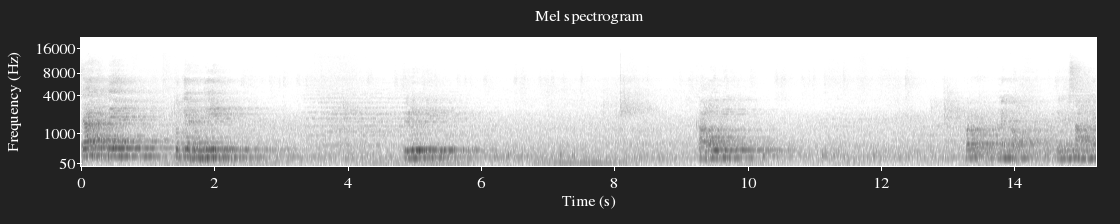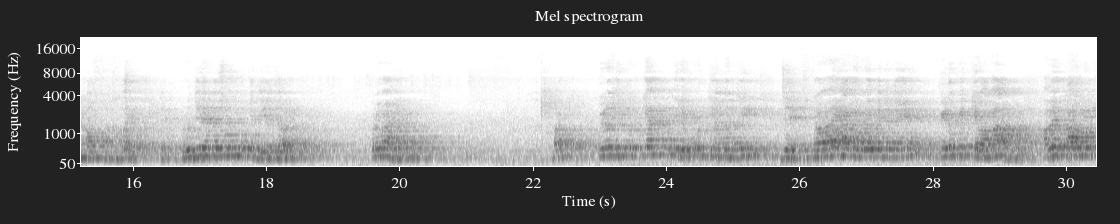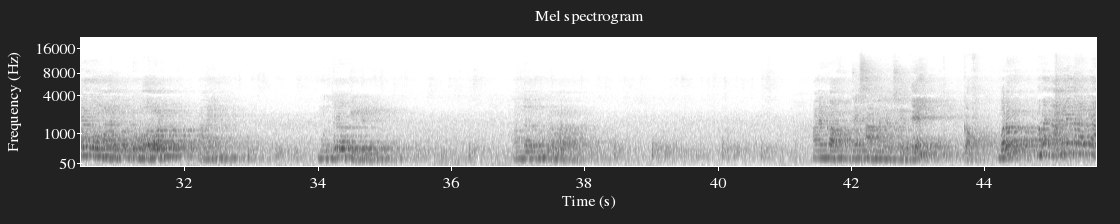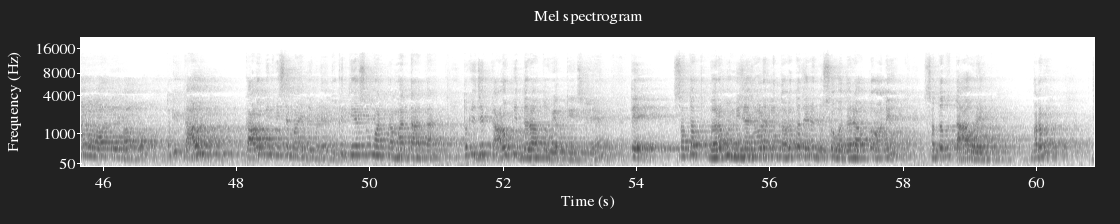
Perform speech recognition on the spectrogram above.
ચાર રીતે તો કે રુધિર પીળું કાળું બરાબર? અને કફ. કે જે સામાન્ય કફ થતો હોય તે. રુધિર એટલે શું? તો કે દેહ, જળ. પ્રવાહી. બરાબર? પીળું તો ક્યાં? કે યકૃતની અંદરથી જે પ્રવાહી આવે હોય તેને તેને પીળું પિત્ત કહેવામાં આવતું હવે કાળું પિત્ત ક્યાં જોવા મળે? તો કે બરોળ અને મૂત્રપિંડની અંદરનું પ્રવાહ. અને કફ, જે સામાન્ય છે તે કફ. બરાબર? હવે આની અંદર આપણે આગળ વાત કરીએ બાળકો. તો કે કાળું કાળું પિત્ત વિશે માહિતી મળે તો કે તે શું માનતા માનતા હતા? તો કે જે કાળું પિત્ત ધરાવતો વ્યક્તિ છે, તે સતત ગરમ મિજાજ વાળો એટલે તરત જ એને ગુસ્સો વધારે આવતો અને સતત તાવ રહેતો. બરાબર?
